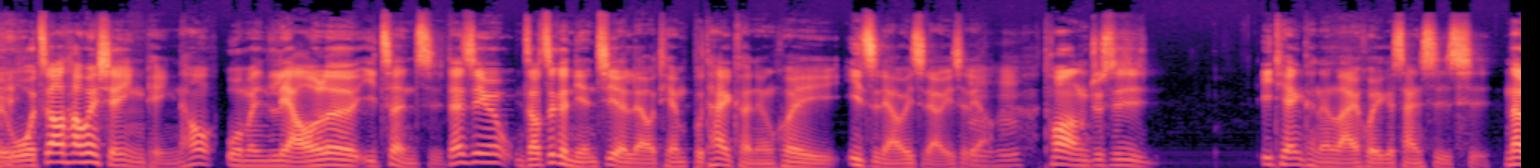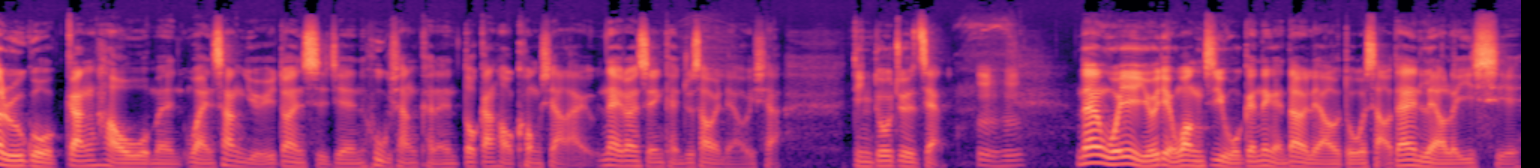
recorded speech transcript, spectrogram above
对，我知道他会写影评，然后我们聊了一阵子，但是因为你知道这个年纪的聊天不太可能会一直聊一直聊一直聊，嗯通常就是一天可能来回个三四次。那如果刚好我们晚上有一段时间互相可能都刚好空下来，那一段时间可能就稍微聊一下，顶多就是这样。嗯哼，那我也有点忘记我跟那个人到底聊了多少，但是聊了一些。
